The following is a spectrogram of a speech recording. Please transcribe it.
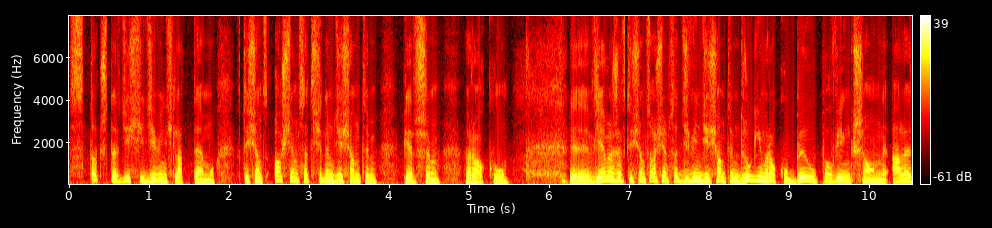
149 lat temu, w 1871 roku. Y, Wiemy, że w 1892 roku był powiększony, ale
